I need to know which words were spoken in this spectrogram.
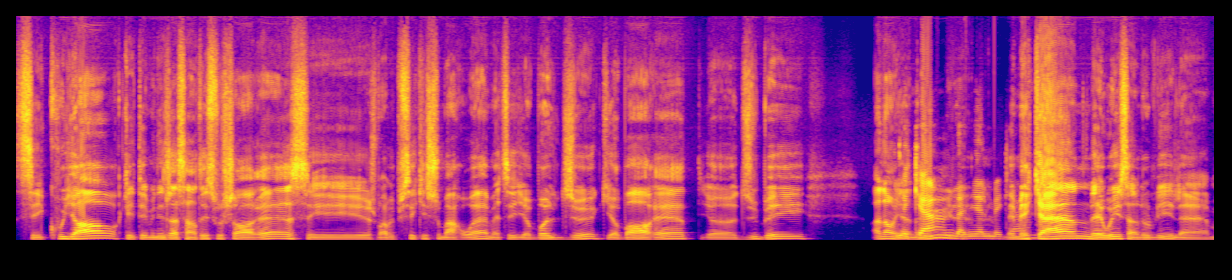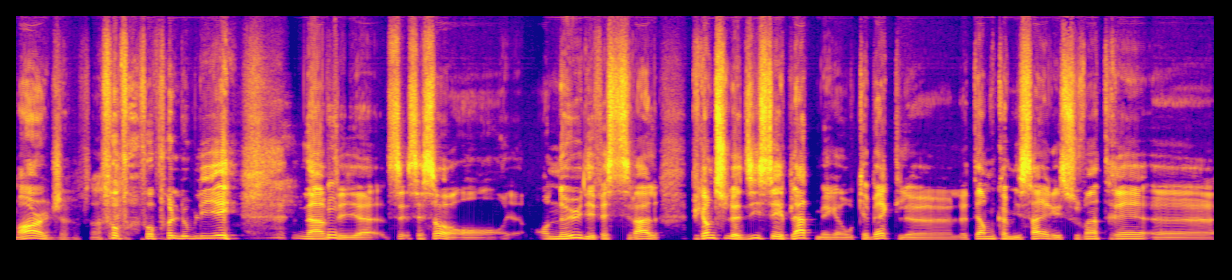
c'est Couillard qui était ministre de la Santé sous Charest, c'est je me rappelle plus c'est qui sous Marois, mais tu sais, il y a Bolduc, il y a Barrette, il y a Dubé. Ah non, il y en a eu, Daniel Mécan. Mécan, mais oui, sans oublier la Marge, faut pas faut pas l'oublier. Non, Puis puis, heu, c'est ça, on on a eu des festivals. Puis comme tu l'as dit, c'est plate, mais au Québec, le le terme commissaire est souvent très, heu,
